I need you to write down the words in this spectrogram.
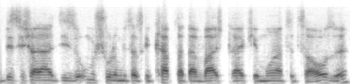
bis ich halt diese Umschulung, bis das geklappt hat, dann war ich drei, vier Monate zu Hause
